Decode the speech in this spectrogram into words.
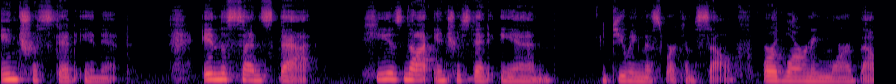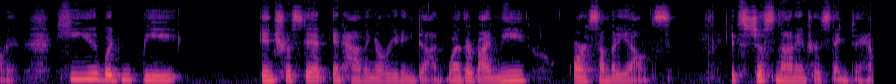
interested in it in the sense that he is not interested in doing this work himself or learning more about it. He wouldn't be interested in having a reading done, whether by me or somebody else. It's just not interesting to him.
